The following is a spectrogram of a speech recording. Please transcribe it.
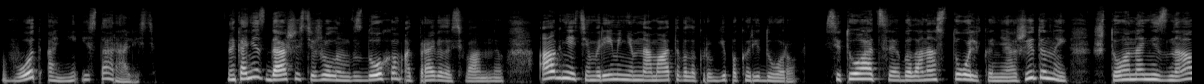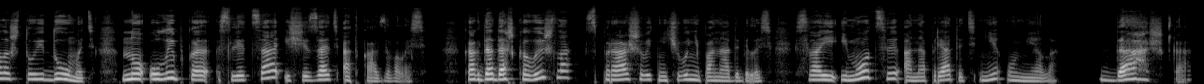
Вот они и старались. Наконец Даша с тяжелым вздохом отправилась в ванную. Агния тем временем наматывала круги по коридору. Ситуация была настолько неожиданной, что она не знала, что и думать, но улыбка с лица исчезать отказывалась. Когда Дашка вышла, спрашивать ничего не понадобилось. Свои эмоции она прятать не умела. «Дашка!»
